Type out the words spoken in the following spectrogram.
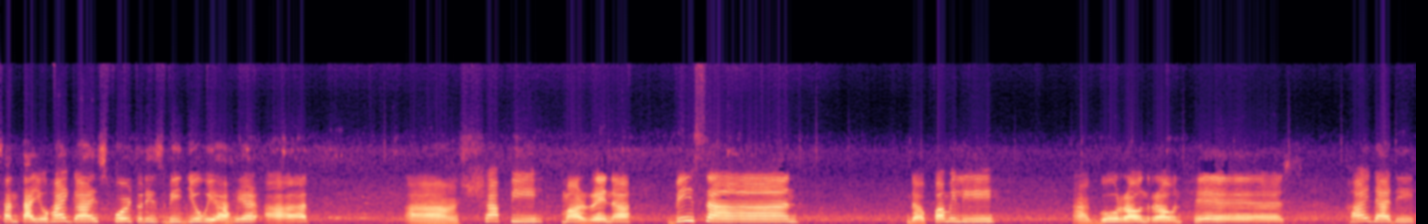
Saan tayo? Hi guys! For today's video, we are here at uh, Shopee Marina Bisan. The family uh, go round round here. Hi daddy!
